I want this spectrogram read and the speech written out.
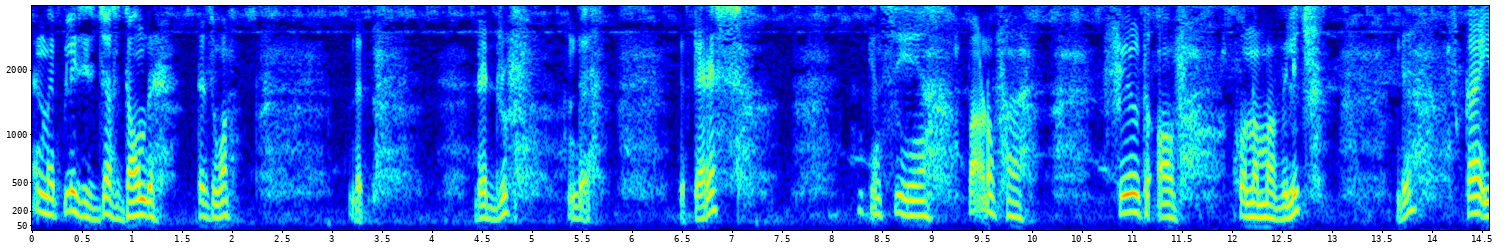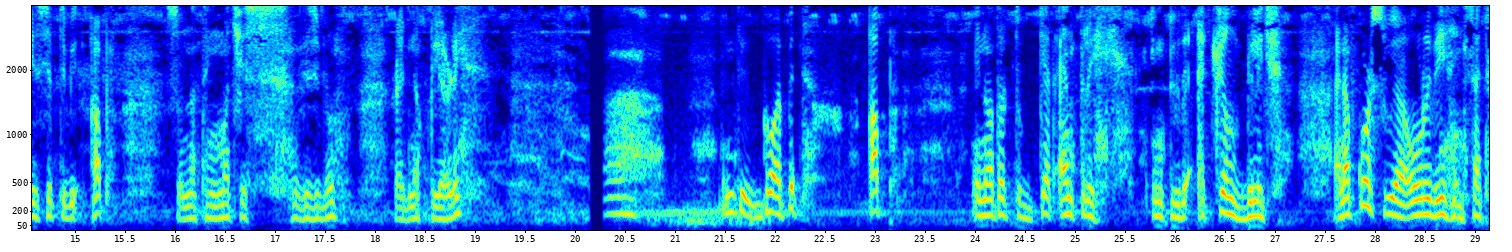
and my place is just down there. That's the one. That red roof, the, the terrace. You can see uh, part of a field of Khonoma village. The sky is yet to be up, so nothing much is visible right now clearly. Uh, I need to go a bit up in order to get entry into the actual village. And of course, we are already inside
